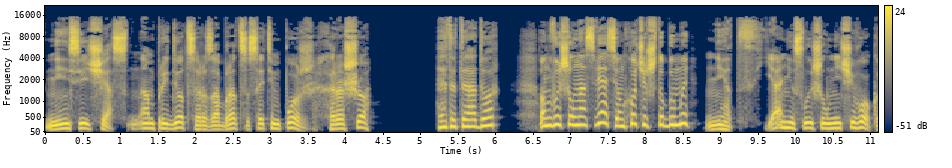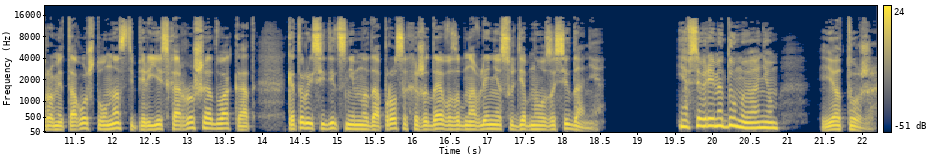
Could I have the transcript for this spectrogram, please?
Не сейчас. Нам придется разобраться с этим позже, хорошо?» «Это Теодор? Он вышел на связь, он хочет, чтобы мы...» «Нет, я не слышал ничего, кроме того, что у нас теперь есть хороший адвокат, который сидит с ним на допросах, ожидая возобновления судебного заседания». «Я все время думаю о нем». «Я тоже.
